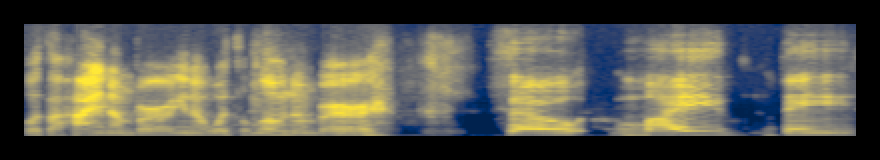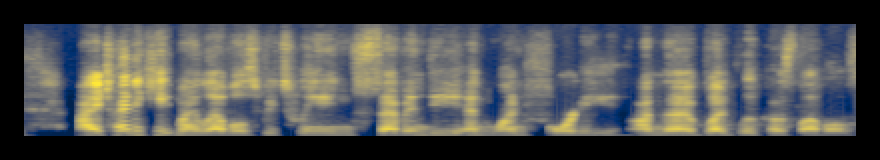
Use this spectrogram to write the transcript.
What's a high number? You know, what's a low number? So my they I try to keep my levels between 70 and 140 on the blood glucose levels.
